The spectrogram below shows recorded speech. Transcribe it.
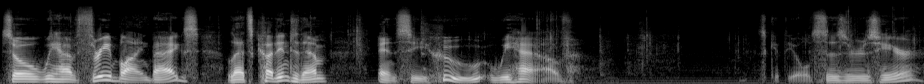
So we have three blind bags. Let's cut into them and see who we have. Let's get the old scissors here.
